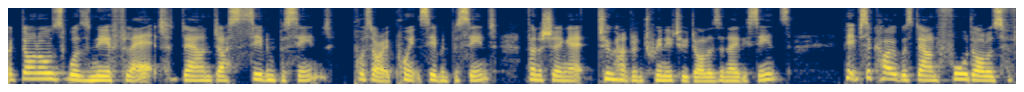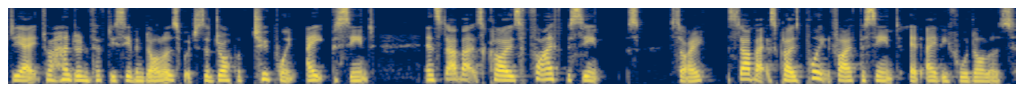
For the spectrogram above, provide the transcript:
McDonald's was near flat, down just 7%, sorry, 0.7%, finishing at $222.80. PepsiCo was down $4.58 to $157, which is a drop of 2.8%. And Starbucks closed 5%, sorry, Starbucks closed 0.5% at $84.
